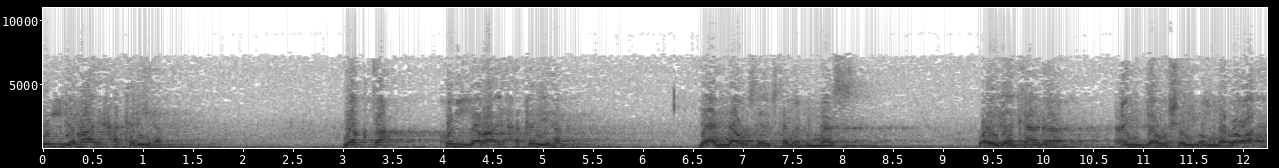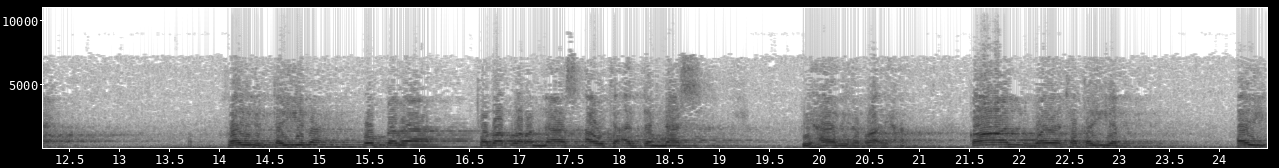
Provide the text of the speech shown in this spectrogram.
كل رائحة كريهة. يقطع كل رائحة كريهة لأنه سيجتمع بالناس. وإذا كان عنده شيء من الروائح غير الطيبة ربما تضرر الناس أو تأذى الناس بهذه الرائحة. قال ويتطيب. أي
